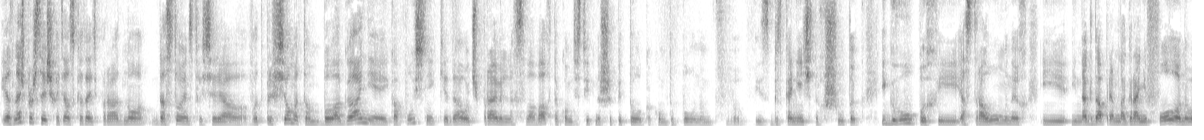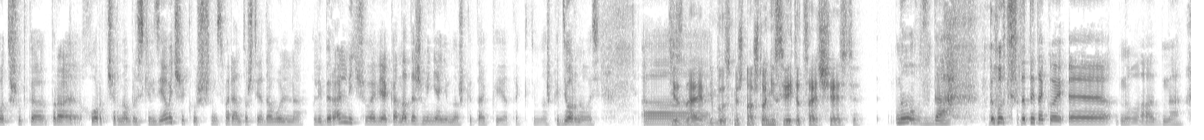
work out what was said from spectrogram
Я знаешь, про что я еще хотела сказать? Про одно достоинство сериала. Вот при всем этом балагане и капустнике, да, очень правильных словах, таком действительно шапито каком-то полном из бесконечных шуток и глупых, и остроумных, и иногда прям на грани фола. Но вот шутка про хор чернобыльских девочек, уж несмотря на то, что я довольно либеральный человек, она даже меня немножко так, я так немножко дернулась. Не знаю, мне было смешно, а что они светятся от счастья. Ну, да, Ну вот что ты такой, э, ну ладно.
